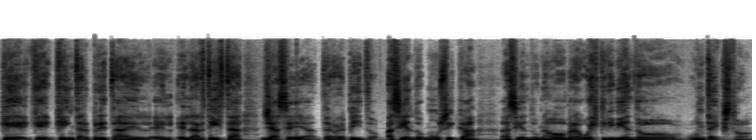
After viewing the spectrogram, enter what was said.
que, que, interpreta el, el, artista, ya sea, te repito, haciendo música, haciendo una obra o escribiendo un texto.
